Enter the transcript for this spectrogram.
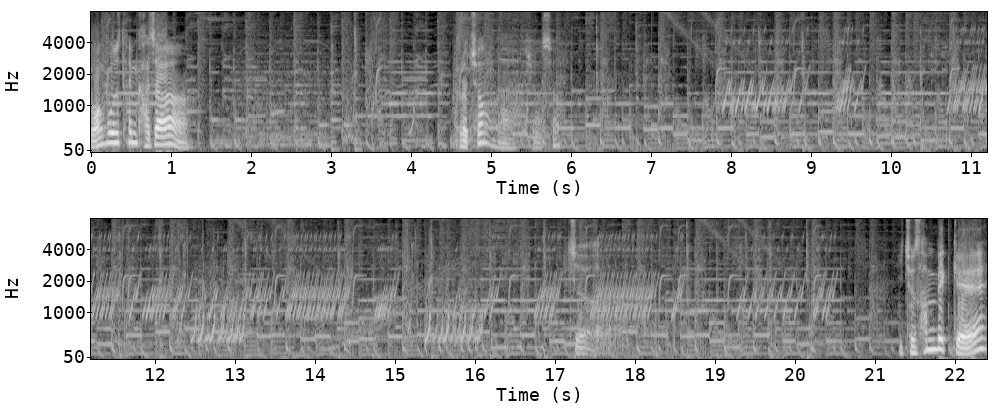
왕보너스 타임 가자. 그렇죠? 아, 좋았어. 자. 2300개.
